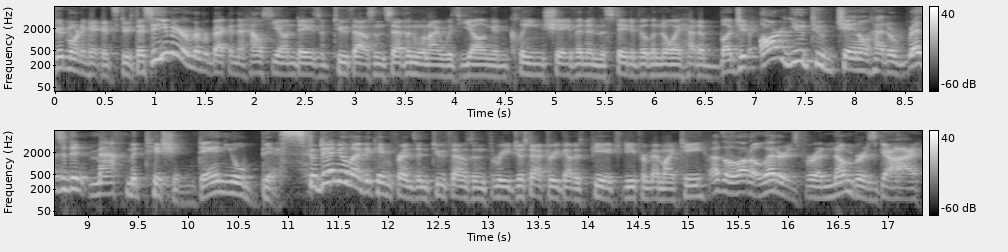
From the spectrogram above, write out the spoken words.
Good morning, Hank. It's Tuesday. So you may remember back in the halcyon days of 2007 when I was young and clean-shaven and the state of Illinois had a budget, our YouTube channel had a resident mathematician, Daniel Biss. So Daniel and I became friends in 2003 just after he got his PhD from MIT. That's a lot of letters for a numbers guy.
